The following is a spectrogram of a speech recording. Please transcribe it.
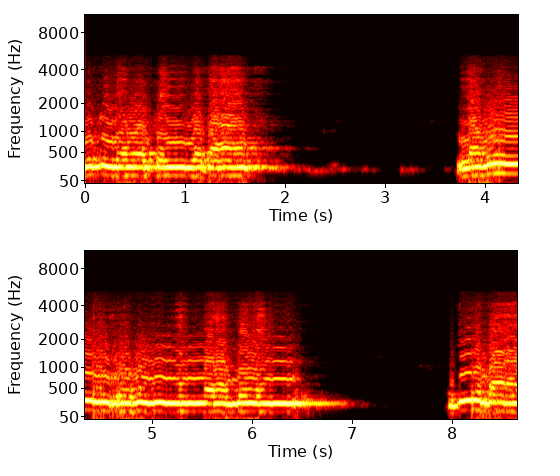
ذكر وكي زكاة لهم نجرهم عند ربهم. دیر بارا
